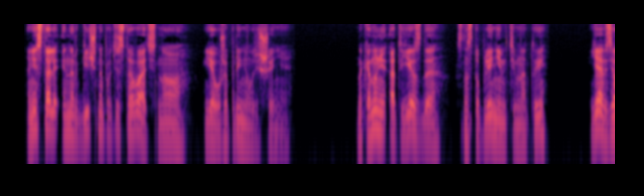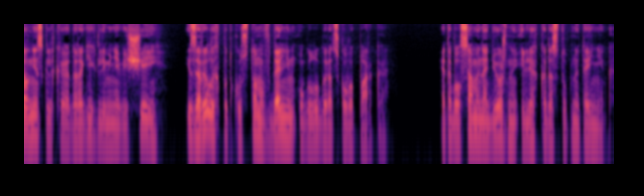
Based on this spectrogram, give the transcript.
они стали энергично протестовать, но я уже принял решение. Накануне отъезда, с наступлением темноты, я взял несколько дорогих для меня вещей и зарыл их под кустом в дальнем углу городского парка. Это был самый надежный и легкодоступный тайник.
